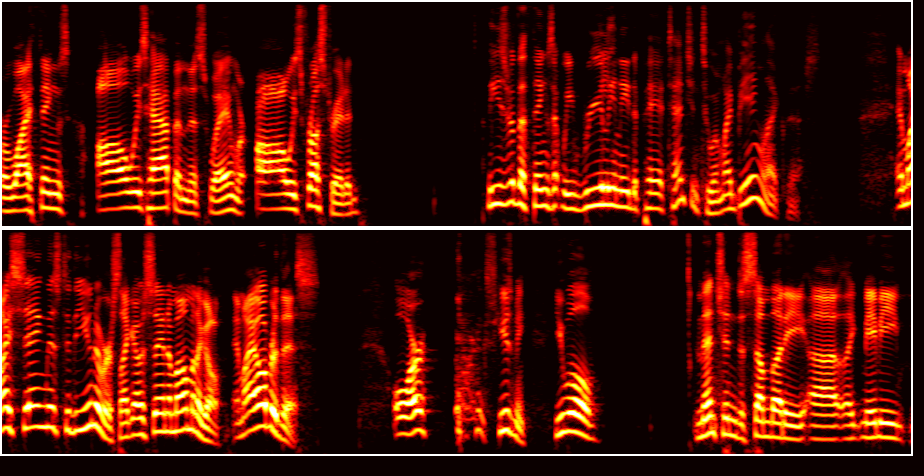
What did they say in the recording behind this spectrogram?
or why things always happen this way and we're always frustrated. These are the things that we really need to pay attention to. Am I being like this? Am I saying this to the universe, like I was saying a moment ago? Am I over this? Or, excuse me, you will mention to somebody uh, like maybe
